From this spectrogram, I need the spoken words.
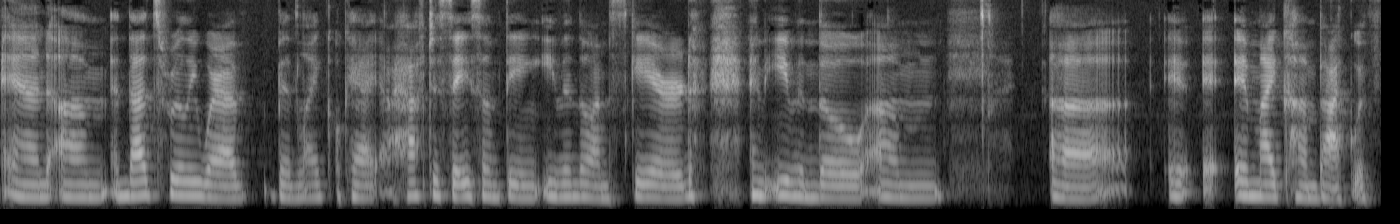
and um and that's really where i've been like okay i have to say something even though i'm scared. And even though um uh it, it, it might come back with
